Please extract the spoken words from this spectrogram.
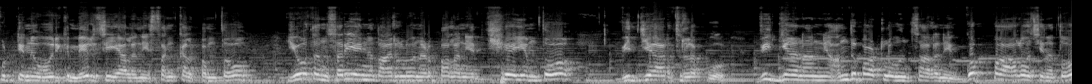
పుట్టిన ఊరికి మేలు చేయాలనే సంకల్పంతో యువతను సరి అయిన దారిలో నడపాలనే ధ్యేయంతో విద్యార్థులకు విజ్ఞానాన్ని అందుబాటులో ఉంచాలనే గొప్ప ఆలోచనతో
